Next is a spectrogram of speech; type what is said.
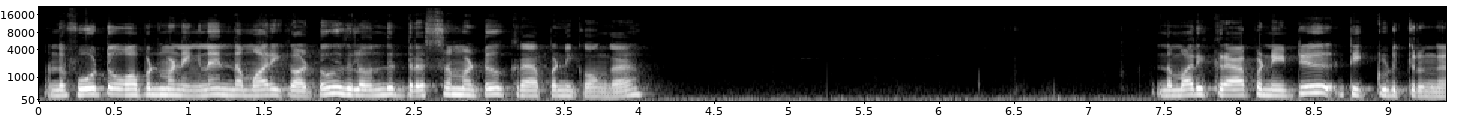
அந்த ஃபோட்டோ ஓப்பன் பண்ணிங்கன்னா இந்த மாதிரி காட்டும். இதில் வந்து ட்ரெஸ்ஸை மட்டும் க்ராப் பண்ணிக்கோங்க. இந்த மாதிரி க்ராப் பண்ணிவிட்டு டிக் கொடுத்துருங்க.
